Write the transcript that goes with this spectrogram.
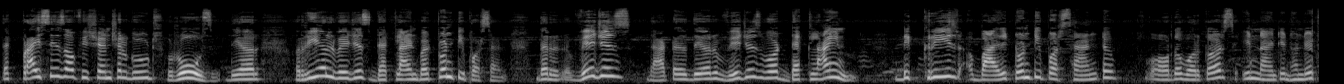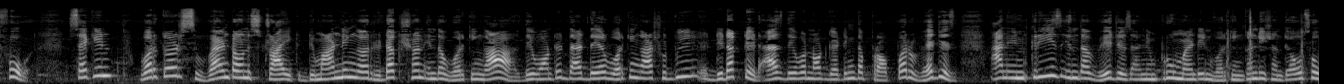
that prices of essential goods rose. Their real wages declined by 20%. Their wages, that uh, their wages were declined, decreased by 20% for the workers in 1904. Second, workers went on strike demanding a reduction in the working hour. They wanted that their working hour should be deducted as they were not getting the proper wages. An increase in the wages and improvement in working condition. They also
